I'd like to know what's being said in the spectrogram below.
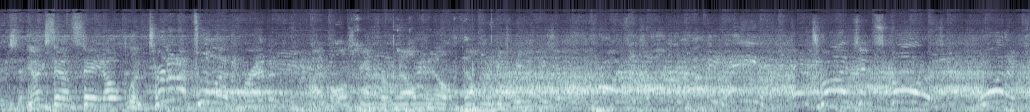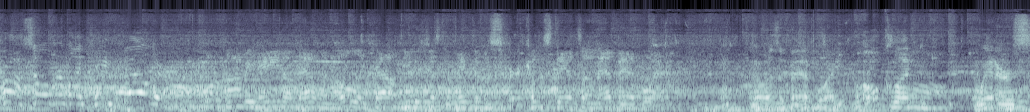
57. Youngstown State, Oakland. Turn it up to 11, Brandon. High ball screen from Ralph Hill. Felder between the legs. Throws it Bobby Hain and drives and scores. What a crossover by Kay Felder. Poor Bobby Hain on that one. Holy cow. He was just a victim of circumstance on that bad boy. That was a bad boy. Oakland winners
